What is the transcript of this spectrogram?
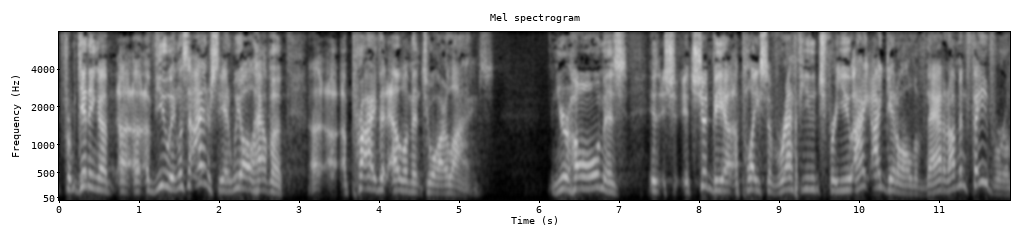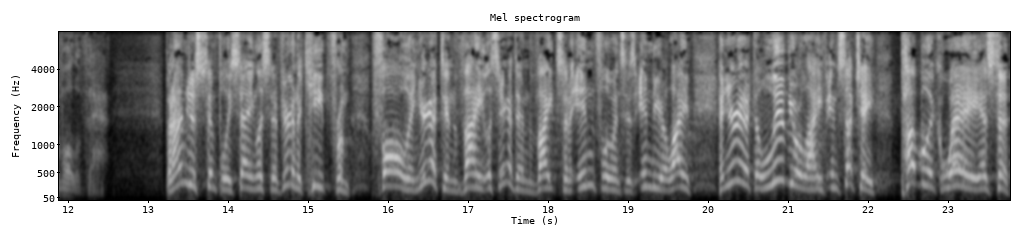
from getting a, a, a view in. Listen, I understand we all have a, a, a private element to our lives. And your home is, it should be a place of refuge for you. I, I get all of that, and I'm in favor of all of that. But I'm just simply saying, listen, if you're going to keep from falling, you're going to have to invite, listen, you're going to have to invite some influences into your life, and you're going to have to live your life in such a public way as to,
